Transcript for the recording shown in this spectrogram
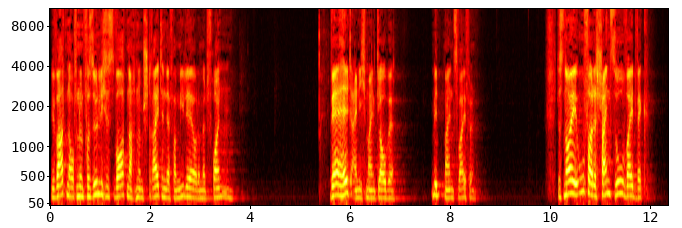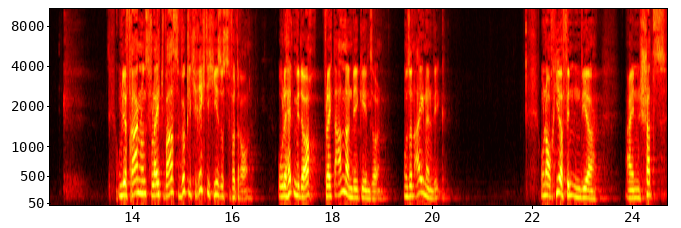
Wir warten auf ein versöhnliches Wort nach einem Streit in der Familie oder mit Freunden. Wer erhält eigentlich mein Glaube mit meinen Zweifeln? Das neue Ufer, das scheint so weit weg. Und wir fragen uns vielleicht, war es wirklich richtig, Jesus zu vertrauen? Oder hätten wir doch vielleicht einen anderen Weg gehen sollen? Unseren eigenen Weg. Und auch hier finden wir einen Schatz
